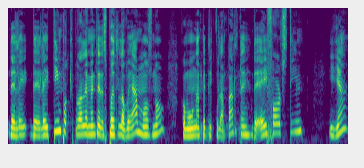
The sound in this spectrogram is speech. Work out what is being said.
del A- del A-Team, porque probablemente después lo veamos, ¿no? Como una película aparte de A-Force Team. Y ya.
